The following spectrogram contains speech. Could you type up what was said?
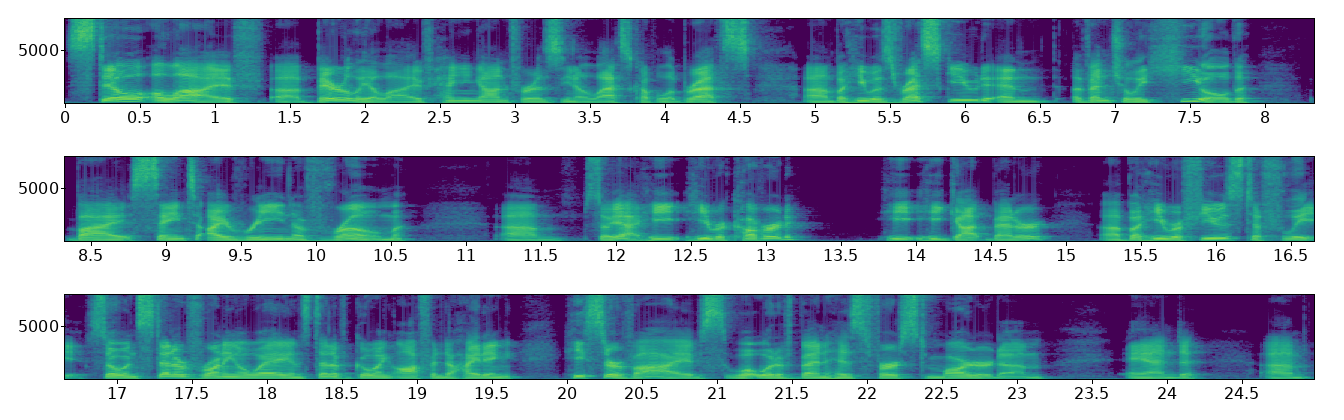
still alive, uh, barely alive, hanging on for his you know last couple of breaths. Um, but he was rescued and eventually healed by Saint Irene of Rome. Um, so yeah, he he recovered, he he got better, uh, but he refused to flee. So instead of running away, instead of going off into hiding, he survives what would have been his first martyrdom, and um,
